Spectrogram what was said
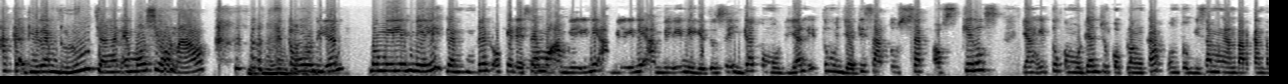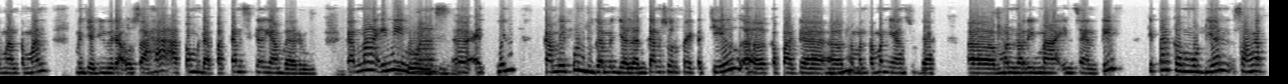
agak direm dulu, jangan emosional, kemudian memilih-milih dan kemudian oke okay deh saya mau ambil ini, ambil ini, ambil ini gitu. Sehingga kemudian itu menjadi satu set of skills yang itu kemudian cukup lengkap untuk bisa mengantarkan teman-teman menjadi wirausaha atau mendapatkan skill yang baru. Karena ini Betul, Mas uh, Edwin, kami pun juga menjalankan survei kecil uh, kepada uh, teman-teman yang sudah uh, menerima insentif. Kita kemudian sangat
